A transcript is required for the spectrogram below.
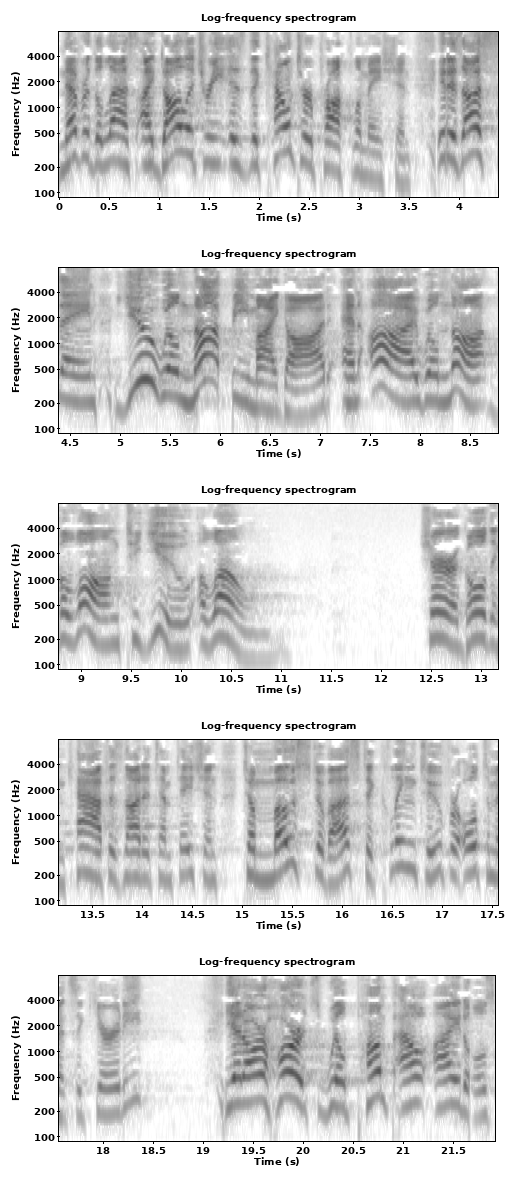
Nevertheless, idolatry is the counter proclamation. It is us saying, You will not be my God, and I will not belong to you alone. Sure, a golden calf is not a temptation to most of us to cling to for ultimate security. Yet our hearts will pump out idols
